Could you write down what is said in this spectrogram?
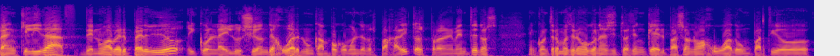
tranquilidad de no haber perdido y con la ilusión de jugar en un campo como el de los pajaritos. Probablemente nos encontremos de nuevo con esa situación que el Paso no ha jugado un partido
